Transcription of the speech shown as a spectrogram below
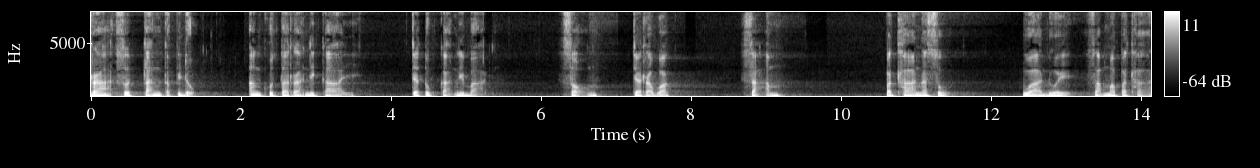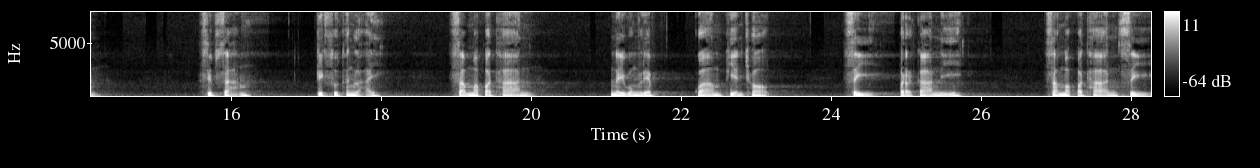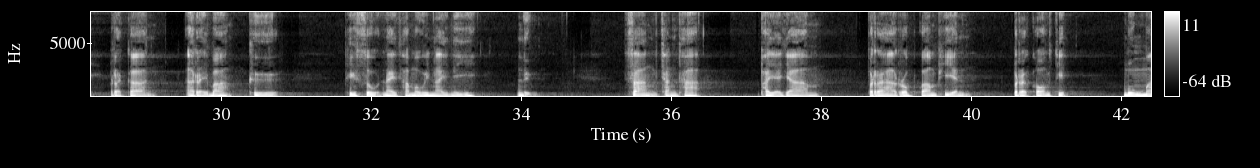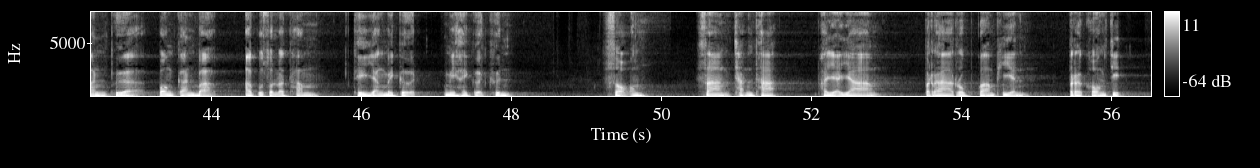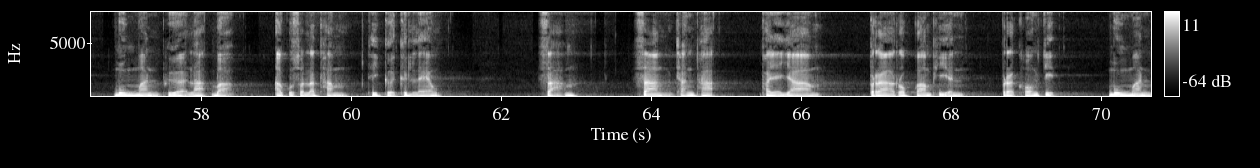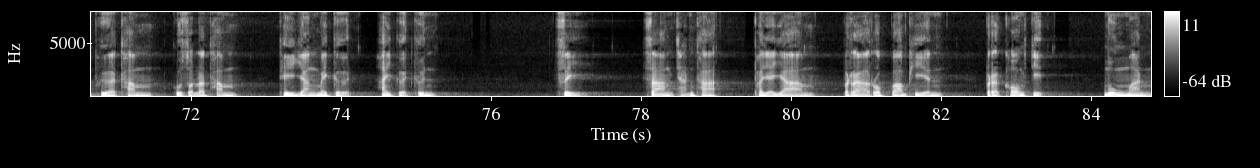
พระสุตตันตปิฎกอังคุตระนิกาย จตุกกะนิบาตสองจรวักสามประธานสูตร ว่าด้วยสัมมประธานสิบสามภิกษุทั้งหลาย สัมมประธาน ในวงเล็บความเพียรชอบสี่ประการนี้ สัมมประธานสี่ประการ อะไรบ้างคือ พิสูจน์ในธรรมวินัยนี้หนึ่งสร้างฉันทะ พยายาม ปรารบความเพียร ประคองจิต มุ่งมั่นเพื่อป้องกันบาปอากุศลธรรมที่ยังไม่เกิดมิให้เกิดขึ้น 2. สร้างฉันทะ พยายาม ปรารบความเพียร ประคองจิต มุ่งมั่นเพื่อละบาป อากุศลธรรมที่เกิดขึ้นแล้ว 3. สร้างฉันทะ พยายาม ปรารบความเพียร ประคองจิต มุ่งมั่นเพื่อทำกุศลธรรมที่ยังไม่เกิดให้เกิดขึ้น 4. สร้างฉันทะ พยายาม ปรารบความเพียร ประคองจิต มุ่งมั่น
